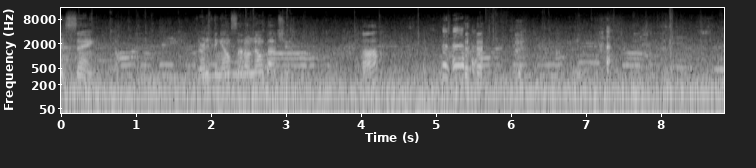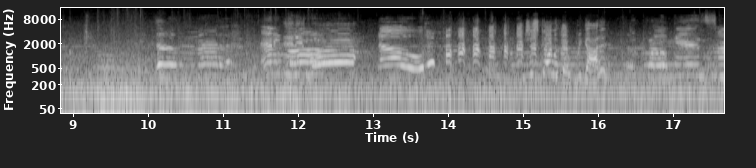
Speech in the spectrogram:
Really sing. Is there anything else I don't know about you? Huh? Doesn't matter anymore. Anymore! No. Just go with it. We got it. the broken smile.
